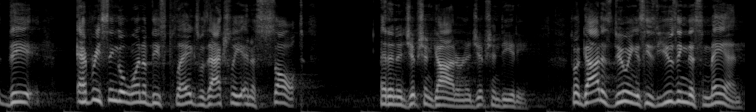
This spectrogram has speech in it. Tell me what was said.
the, every single one of these plagues was actually an assault at an Egyptian god or an Egyptian deity. So, what God is doing is He's using this man,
